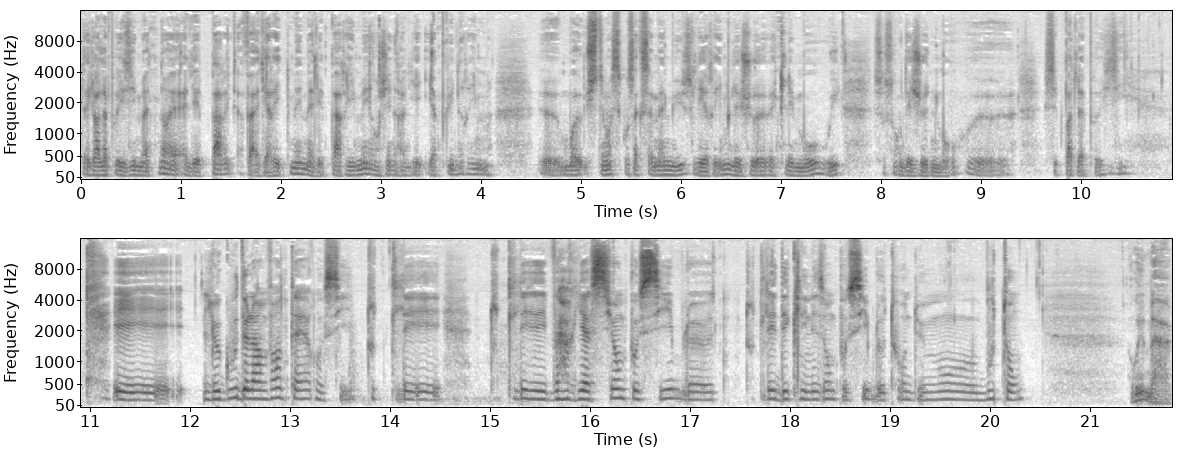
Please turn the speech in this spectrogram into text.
D'ailleurs, la poésie maintenant, elle, est pas, enfin, elle est rythmée, mais elle n'est pas rimée en général. Il n'y a, a, plus de rimes. Euh, moi, justement, c'est pour ça que ça m'amuse, les rimes, les jeux avec les mots. Oui, ce sont des jeux de mots. Euh, c'est pas de la poésie. Et le goût de l'inventaire aussi, toutes les toutes les variations possibles, toutes les déclinaisons possibles autour du mot bouton. Oui, bah,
